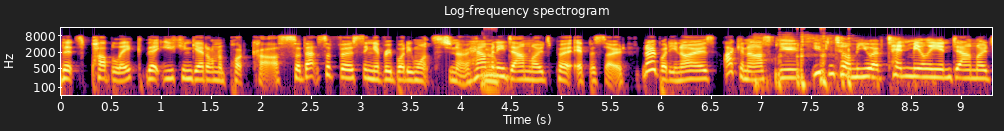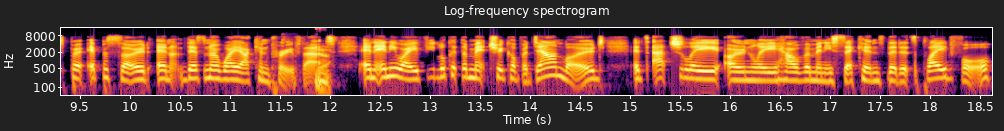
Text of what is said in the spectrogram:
that's public that you can get on a podcast. So that's the first thing everybody wants to know. How Yeah. many downloads per episode? Nobody knows. I can ask you. You can tell me you have 10 million downloads per episode, and there's no way I can prove that. Yeah. And anyway, if you look at the metric of a download, it's actually only however many seconds that it's played for.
